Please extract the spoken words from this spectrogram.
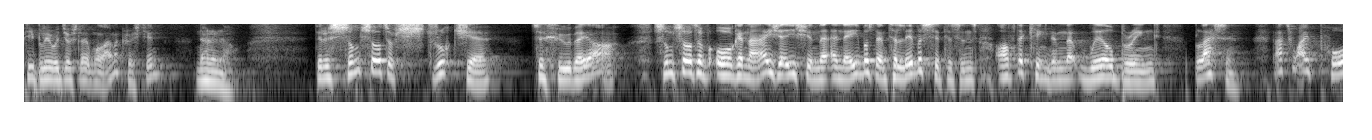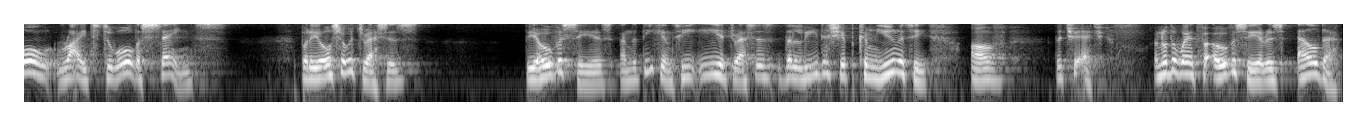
People who are just like, well, I'm a Christian. No, no, no. There is some sort of structure to who they are, some sort of organization that enables them to live as citizens of the kingdom that will bring blessing. That's why Paul writes to all the saints, but he also addresses the overseers and the deacons. He, he addresses the leadership community of the church. Another word for overseer is elder,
